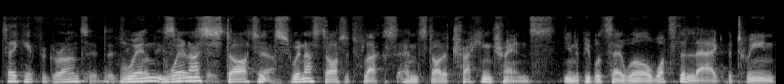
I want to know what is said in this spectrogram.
taking it for granted that when when I started Yeah. when I started Flux and started tracking trends, you know, people would say, "Well, what's the lag between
